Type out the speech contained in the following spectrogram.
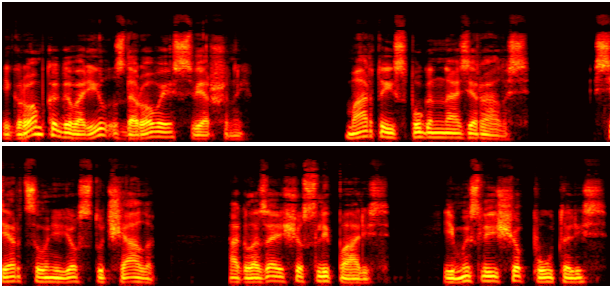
и громко говорил, здороваясь с Вершиной. Марта испуганно озиралась. Сердце у нее стучало, а глаза еще слепались, и мысли еще путались.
